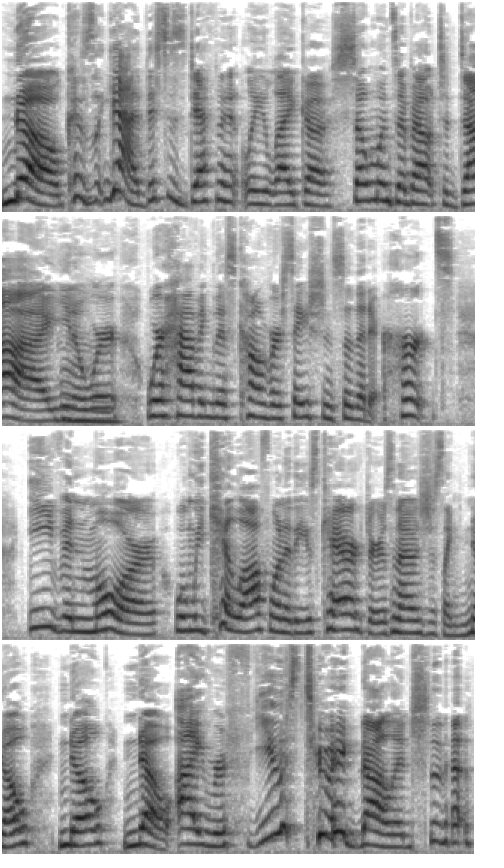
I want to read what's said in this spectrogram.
No, because yeah, this is definitely like a someone's about to die. You know, we're we're having this conversation so that it hurts even more when we kill off one of these characters. And I was just like, no, no, no, I refuse to acknowledge that.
